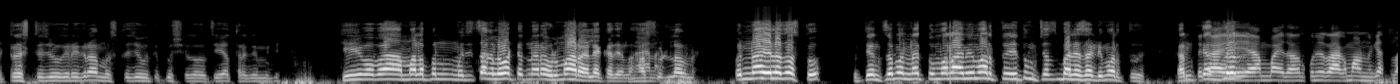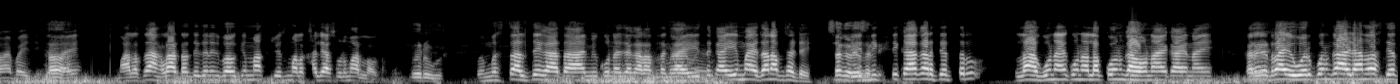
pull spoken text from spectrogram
ट्रस्टचे वगैरे ग्रामस्थ जे होते पुष्यगावची यात्रा कमिटी. की बाबा आम्हाला पण म्हणजे चांगलं वाटत नाही राहुल मारायला एखाद्याला. हासूट लावणं. पण नाईलाच असतो. त्यांचं म्हणणं तुम्हाला आम्ही मारतोय हे तुमच्याच भल्यासाठी मारतोय. कारण इथं त्यात काय जर या मैदानात कोणी राग मानून घेतला नाही पाहिजे. हा. मला चांगला आठवते गणेश भाऊ की मागच्या वेळेस मला खाली असोड मारला होता. बरोबर. पण मस्त चालते का आता? आम्ही कोणाच्या घरातला काय. इथं काही मैदान ते सगळ्यासाठी. निघते का करतात तर लागू नाही कोणाला कोण गाव नाही काय नाही. कारण. ड्रायव्हर पण गाडी आणत असतात.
